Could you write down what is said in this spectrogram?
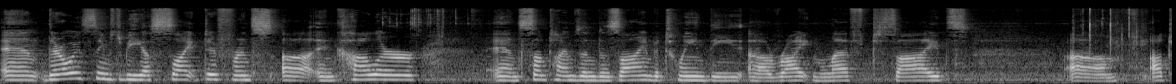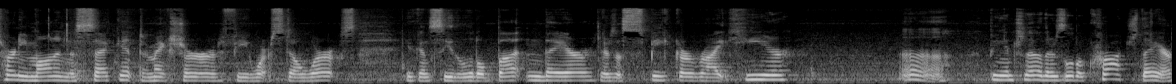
and there always seems to be a slight difference uh, in color and sometimes in design between the uh, right and left sides. Um, I'll turn him on in a second to make sure if he work, still works. You can see the little button there. There's a speaker right here. Uh, being oh, there's a little crotch there.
